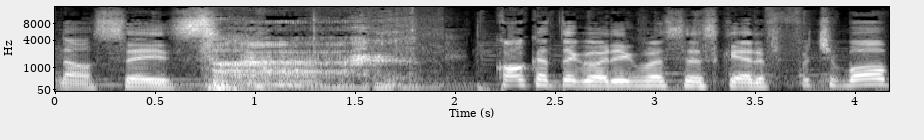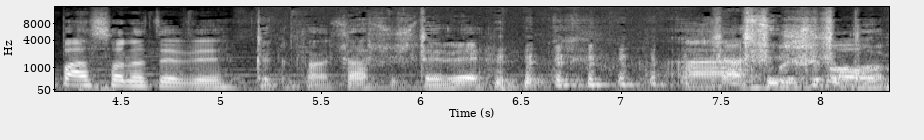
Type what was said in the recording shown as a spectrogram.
Não, seis. Qual categoria que vocês querem? Futebol ou passou na TV? O que assiste TV? Ah, Você assiste futebol.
